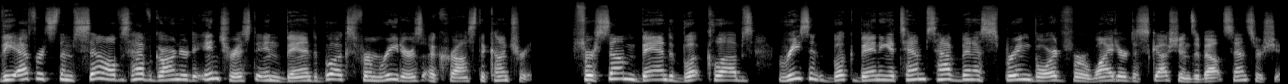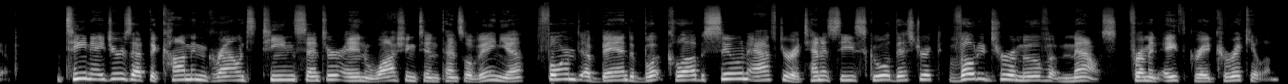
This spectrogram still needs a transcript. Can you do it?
the efforts themselves have garnered interest in banned books from readers across the country. For some banned book clubs, recent book banning attempts have been a springboard for wider discussions about censorship. Teenagers at the Common Ground Teen Center in Washington, Pennsylvania, formed a banned book club soon after a Tennessee school district voted to remove Maus from an eighth grade curriculum.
